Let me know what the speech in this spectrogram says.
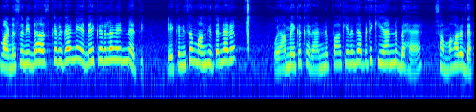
මනස නිදහස් කරගන්න ඒ දේ කරලා වෙන්න ඇති ඒක නිසා මං හිතන්නේ අර ඔයා මේක කරන්න එපා කියන දේ අපිට කියන්න බෑ. සමහර දැන්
